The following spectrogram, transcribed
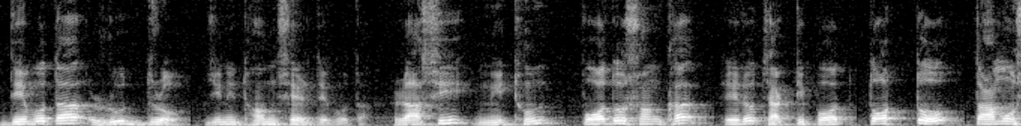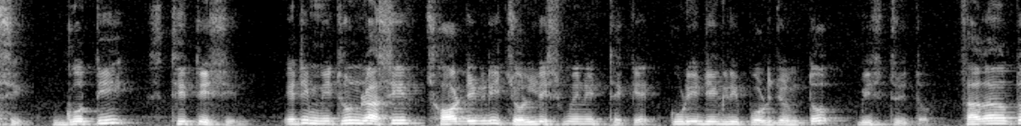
দেবতা রুদ্র, যিনি ধ্বংসের দেবতা। রাশি মিথুন পদ সংখ্যা এরও চারটি পদ, তত্ত্ব তামসিক গতি স্থিতিশীল। এটি মিথুন রাশির ছ ডিগ্রি চল্লিশ মিনিট থেকে কুড়ি ডিগ্রি পর্যন্ত বিস্তৃত। সাধারণত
